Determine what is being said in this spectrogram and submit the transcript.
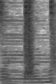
like I'm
